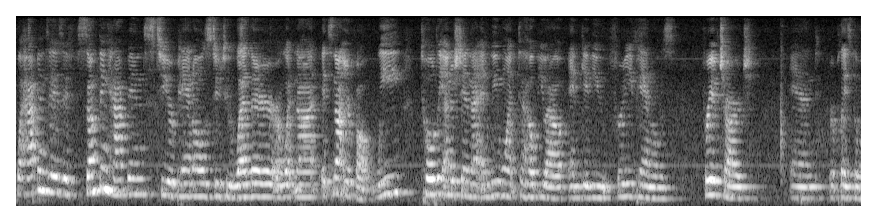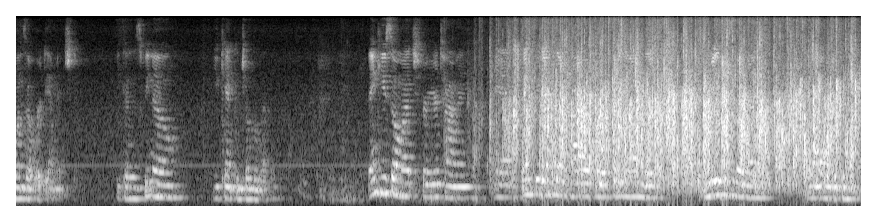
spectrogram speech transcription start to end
what happens is if something happens to your panels due to weather or whatnot, it's not your fault. We totally understand that and we want to help you out and give you free panels, free of charge, and replace the ones that were damaged. Because we know you can't control the weather. Thank you so much for your time, and thanks again to Empower for putting on this amazing program.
